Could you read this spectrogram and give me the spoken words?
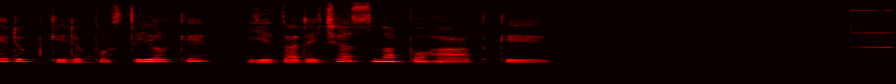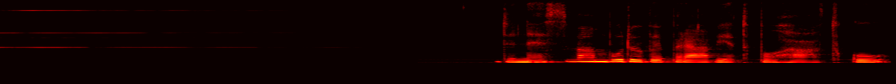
dubky, dubky do postýlky, je tady čas na pohádky. Dnes vám budu vyprávět pohádku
